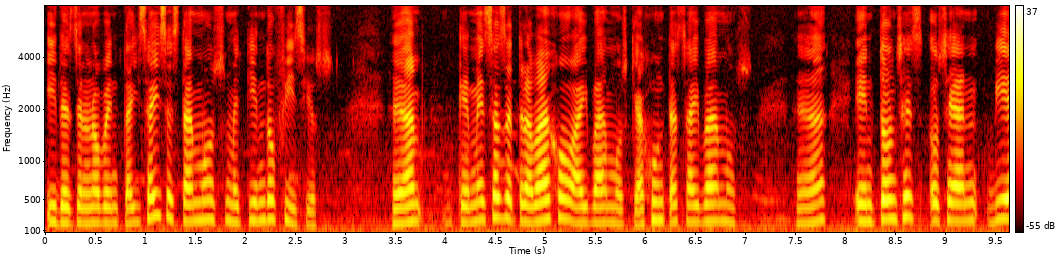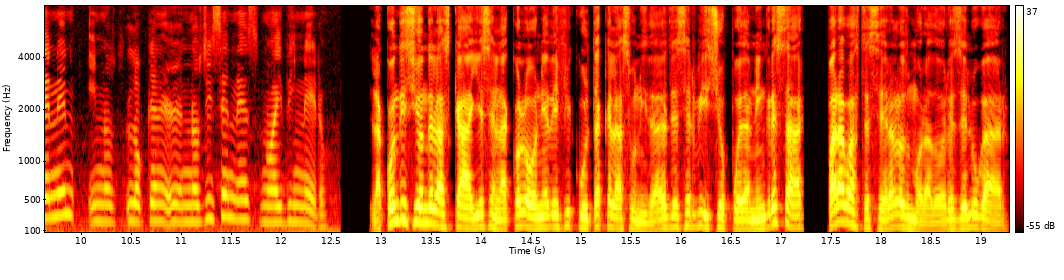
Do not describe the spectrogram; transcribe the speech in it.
y desde el 96 estamos metiendo oficios. Que mesas de trabajo, ahí vamos, que a juntas, ahí vamos. Entonces, o sea, vienen y nos, lo que nos dicen es no hay dinero. La condición de las calles en la colonia dificulta que las unidades de servicio puedan ingresar para abastecer a los moradores del lugar.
